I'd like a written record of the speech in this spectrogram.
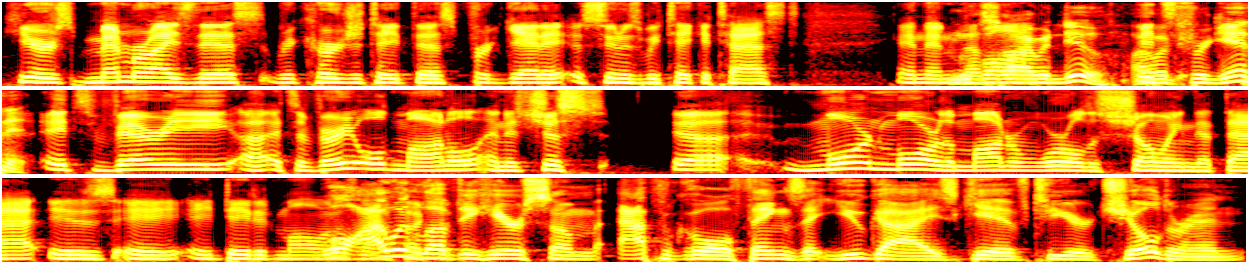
Here's memorize this, regurgitate this, forget it as soon as we take a test, and then move That's on. what I would do. I would forget it. It's very, uh, it's a very old model, and it's just. Uh, more and more, the modern world is showing that that is a, a dated model. Well, I would effective. love to hear some applicable things that you guys give to your children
